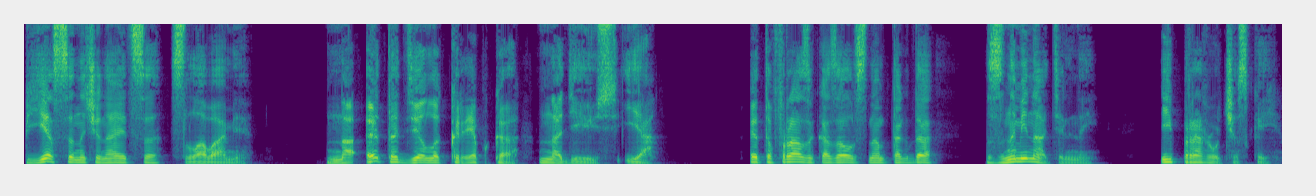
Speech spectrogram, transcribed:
Пьеса начинается словами «На это дело крепко, надеюсь я». Эта фраза казалась нам тогда знаменательной и пророческой.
